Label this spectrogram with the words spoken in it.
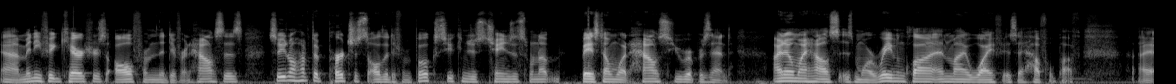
uh, minifig characters all from the different houses. So you don't have to purchase all the different books. You can just change this one up based on what house you represent. I know my house is more Ravenclaw and my wife is a Hufflepuff. I,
